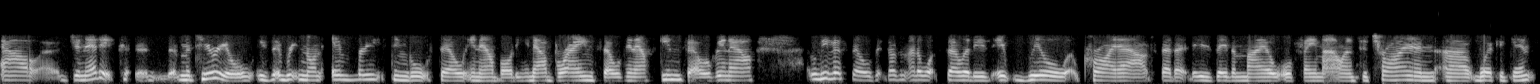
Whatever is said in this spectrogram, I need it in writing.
our genetic uh, material is written on every single cell in our body, in our brain cells, in our skin cells, in our liver cells, it doesn't matter what cell it is, it will cry out that it is either male or female. And to try and uh, work against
